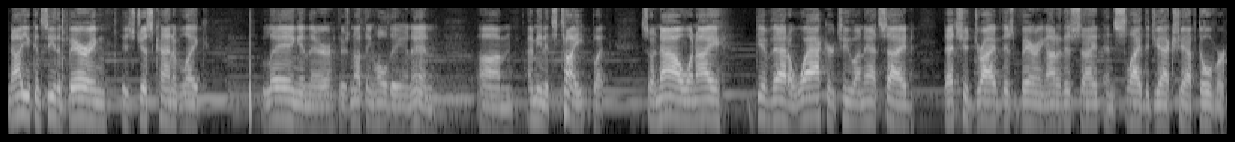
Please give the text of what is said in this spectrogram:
now you can see the bearing is just kind of like laying in there. There's nothing holding it in. Um, I mean, it's tight, but so now when I give that a whack or two on that side, that should drive this bearing out of this side and slide the jack shaft over.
